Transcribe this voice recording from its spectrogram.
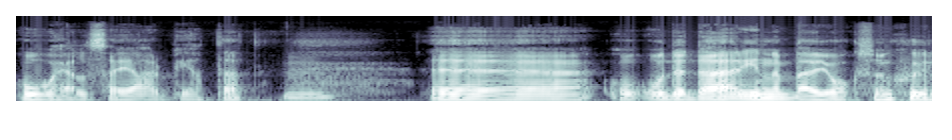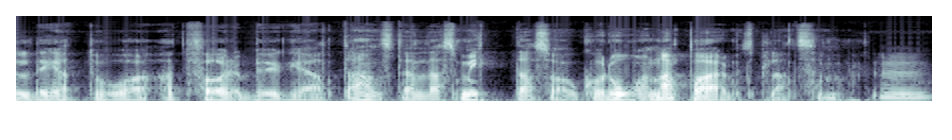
ohälsa i arbetet. Mm. Eh, och, och, det där innebär ju också en skyldighet då att förebygga att anställda smittas av corona på arbetsplatsen. Mm.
